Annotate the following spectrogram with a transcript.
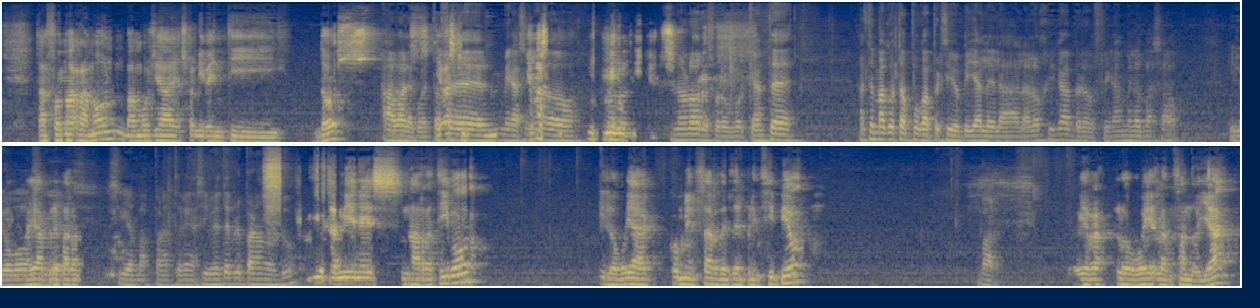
De tal forma, Ramón, vamos ya a Sony 22. Ah, vale, pues entonces, mira, si no, no, lo resuelvo, porque antes antes me ha costado un poco al principio pillarle la, lógica, pero al final me lo he pasado. Y luego Vaya más para adelante. Venga, si vete preparando tú. El mío también es narrativo y lo voy a comenzar desde el principio. Vale. Lo voy a ir lanzando ya.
